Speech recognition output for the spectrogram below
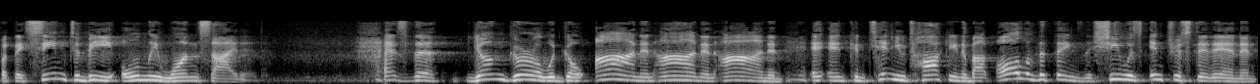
but they seemed to be only one sided. As the young girl would go on and on and on and, and continue talking about all of the things that she was interested in and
